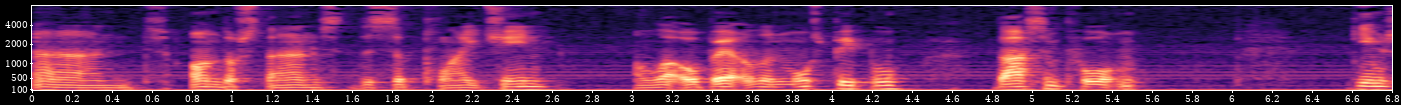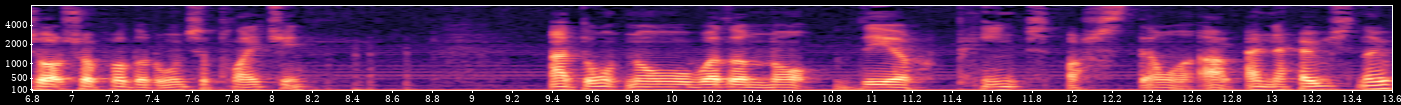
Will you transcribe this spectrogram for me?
and understands the supply chain a little better than most people, that's important. Games Workshop are their own supply chain. I don't know whether or not their paints are still are in the house now.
